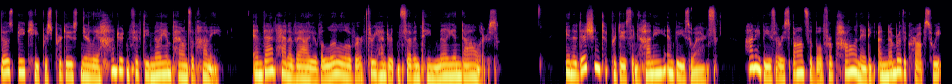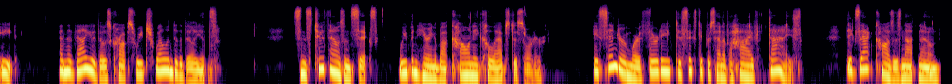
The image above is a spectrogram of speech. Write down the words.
those beekeepers produced nearly 150 million pounds of honey, and that had a value of a little over $317 million. In addition to producing honey and beeswax, honeybees are responsible for pollinating a number of the crops we eat, and the value of those crops reached well into the billions. Since 2006, we've been hearing about colony collapse disorder, a syndrome where 30 to 60% of a hive dies. The exact cause is not known,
